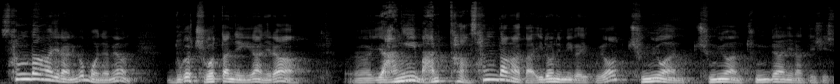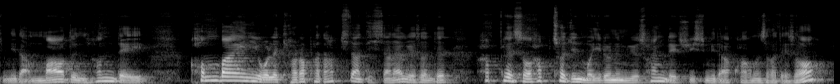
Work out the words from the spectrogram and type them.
상당한이라는 건 뭐냐면, 누가 죽었다는 얘기가 아니라, 어, 양이 많다, 상당하다, 이런 의미가 있고요. 중요한, 중요한, 중대한이라는 뜻이 있습니다. modern, 현대의. 컴바인이 원래 결합하다, 합치다는 뜻이잖아요. 그래서 이제 합해서 합쳐진 뭐 이런 의미로 사용될 수 있습니다. 과거문사가 돼서.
